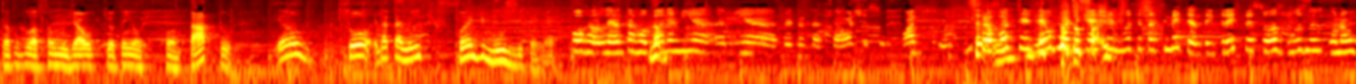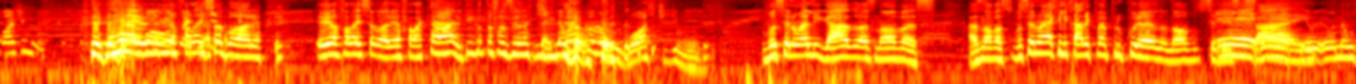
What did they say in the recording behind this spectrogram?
da população mundial que eu tenho contato, eu não sou exatamente fã de música, né? Porra, o Leandro tá roubando Não. a minha, a minha apresentação, eu acho isso um absurdo. E Cê- pra você ver o eu tô podcast fa- onde você tá se metendo. Tem três pessoas, duas não, não gostam de música. É, Tá eu bom, ia falar isso agora. Eu ia falar isso agora, eu ia falar, caralho, o que, que eu tô fazendo aqui? Não é então? que eu não goste de música. Você não é ligado às novas. Às novas. Você não é aquele cara que vai procurando novos CDs que É, saem. é, eu, eu não,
